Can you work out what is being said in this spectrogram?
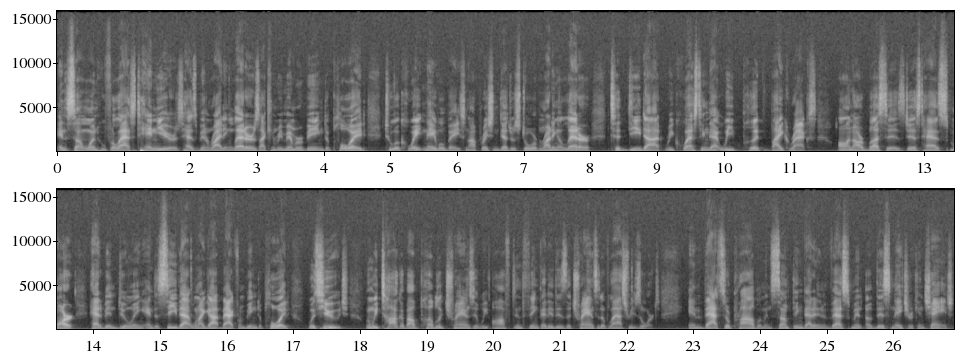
and someone who for the last 10 years has been writing letters, I can remember being deployed to a Kuwait Naval Base in Operation Desert Storm, writing a letter to DDOT requesting that we put bike racks on our buses, just as SMART had been doing, and to see that when I got back from being deployed was huge. When we talk about public transit, we often think that it is the transit of last resort. And that's a problem and something that an investment of this nature can change.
